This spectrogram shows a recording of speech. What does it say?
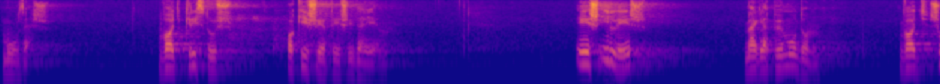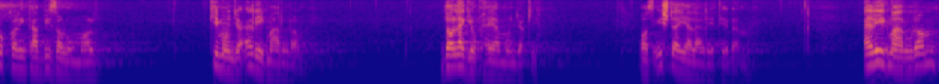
Mózes. Vagy Krisztus a kísértés idején. És Illés meglepő módon, vagy sokkal inkább bizalommal kimondja, elég már, Uram. De a legjobb helyen mondja ki. Az Isten jelenlétében. Elég már, Uram,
